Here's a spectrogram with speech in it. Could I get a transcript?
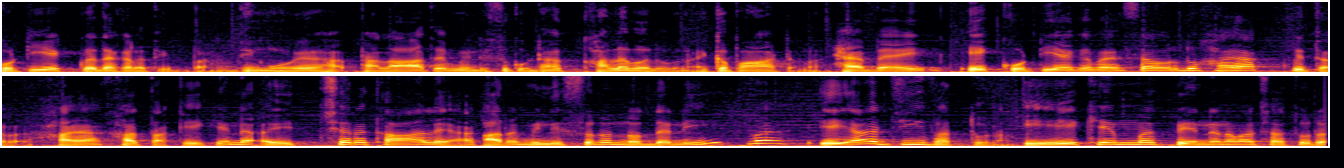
කොටියෙක්ව දැකල තිබ ඉතින් ඔය පලාත මිනිස්සු ගොඩක් කලබලු වුණ එක පාටම හැබැයි ඒ කොටියගේ වැස අවුරුදු හයක් විතර හයක් හතක්. ඒ කියන එච්චර කාලයක් අර මිනිස්සුන නොදැනීව එයා ජීවත් වුණ. ඒකෙන්ම පෙන්නනව චතුර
